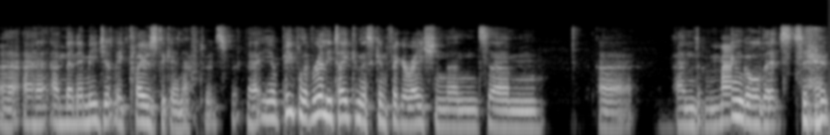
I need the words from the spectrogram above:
uh, and then immediately closed again afterwards. But, uh, you know, people have really taken this configuration and um, uh, and mangled it to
